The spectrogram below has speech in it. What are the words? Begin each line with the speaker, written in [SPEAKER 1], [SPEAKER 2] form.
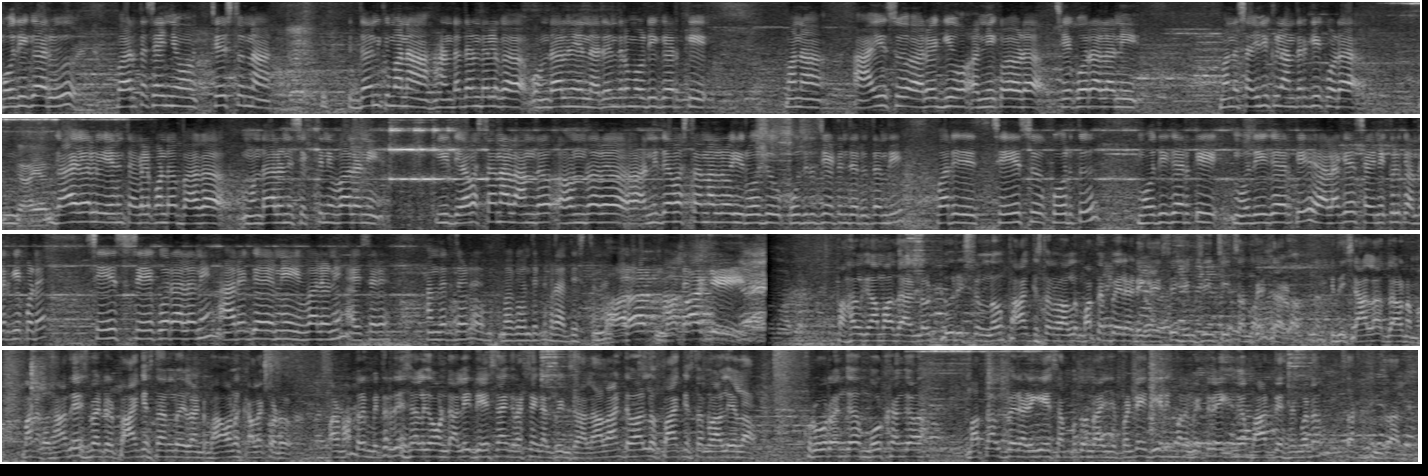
[SPEAKER 1] మోదీ గారు భారత సైన్యం చేస్తున్న యుద్ధానికి మన అండదండలుగా ఉండాలని నరేంద్ర మోడీ గారికి మన ఆయుష్ ఆరోగ్యం అన్నీ కూడా చేకూరాలని మన సైనికులందరికీ కూడా గాయాలు ఏమి తగలకుండా బాగా ఉండాలని శక్తినివ్వాలని ఈ దేవస్థానాలు అంద అందరూ అన్ని దేవస్థానాల్లో ఈరోజు పూజలు చేయడం జరుగుతుంది. వారి శ్రేయస్సు కోరుతూ మోదీ గారికి మోదీ గారికి అలాగే సైనికులకి అందరికీ కూడా శ్రేయస్సు చేకూరాలని ఆరోగ్యాన్ని ఇవ్వాలని ఐశ్వర్య అందరితో భగవంతుని ప్రార్థిస్తున్నాను.
[SPEAKER 2] మాతాకి
[SPEAKER 3] పహల్గామా దాడిలో టూరిస్టులను పాకిస్తాన్ వాళ్ళు మతం పేరు అడిగేసి హింసించి చంపేశారు. ఇది చాలా దారుణం మన భారతదేశమైన పాకిస్తాన్లో ఇలాంటి భావన కలగకూడదు. మనం అందరం మిత్ర దేశాలుగా ఉండాలి దేశానికి రక్షణ కల్పించాలి. అలాంటి వాళ్ళు పాకిస్తాన్ వాళ్ళు ఇలా క్రూరంగా మూర్ఖంగా మతాల పేరు అడిగి చంపుతున్నారని చెప్పంటే దీనికి మనం వ్యతిరేకంగా భారతదేశం కూడా సహకరించాలి.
